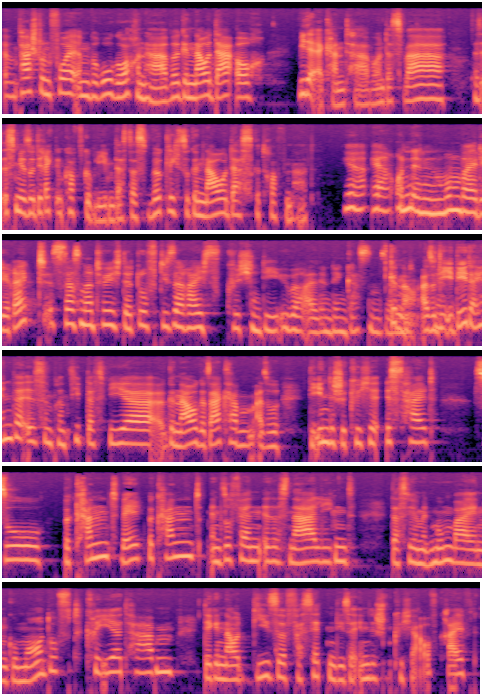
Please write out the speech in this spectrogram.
ein paar Stunden vorher im Büro gerochen habe, genau da auch wiedererkannt habe. Und das war, das ist mir so direkt im Kopf geblieben, dass das wirklich so genau das getroffen hat. Ja, ja. Und in Mumbai direkt ist das natürlich der Duft dieser Reichsküchen, die überall in den Gassen sind. Genau. Also ja. die Idee dahinter ist im Prinzip, dass wir genau gesagt haben, also die indische Küche ist halt so bekannt, weltbekannt. Insofern ist es naheliegend, dass wir mit Mumbai einen Gourmand-Duft kreiert haben, der genau diese Facetten dieser indischen Küche aufgreift.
